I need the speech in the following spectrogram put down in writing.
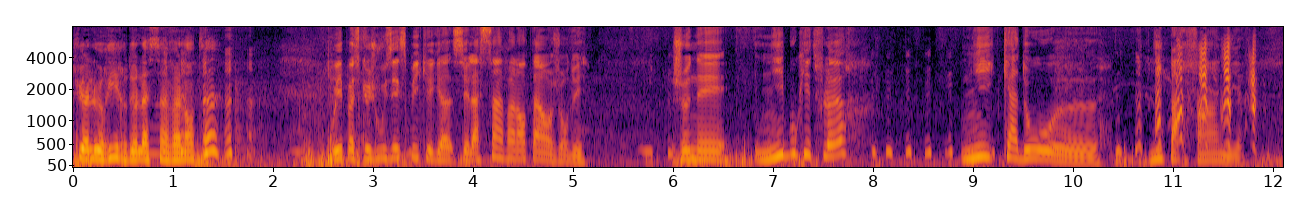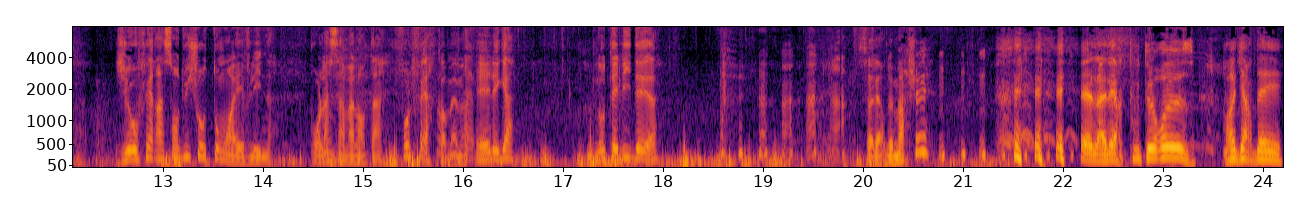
Tu as le rire de la Saint-Valentin? Oui, parce que je vous explique, les gars, c'est la Saint-Valentin aujourd'hui. Je n'ai ni bouquet de fleurs, ni cadeau, euh, ni parfum, ni. J'ai offert un sandwich au thon à Evelyne pour la Saint-Valentin. Il faut le faire quand même. hein. Eh les gars, notez l'idée. Hein. Ça a l'air de marcher. Elle a l'air toute heureuse. Regardez.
